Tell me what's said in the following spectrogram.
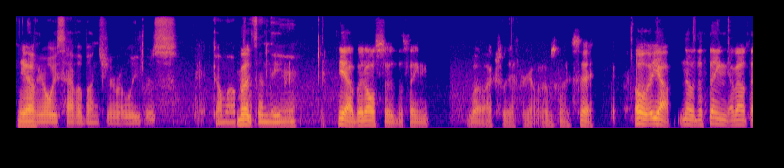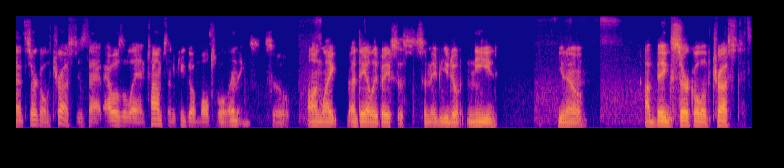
Yeah, we always have a bunch of relievers come up But- within the year. Yeah, but also the thing. Well, actually, I forgot what I was going to say. Oh yeah, no. The thing about that circle of trust is that Alzolay and Thompson can go multiple innings, so on like a daily basis. So maybe you don't need, you know, a big circle of trust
